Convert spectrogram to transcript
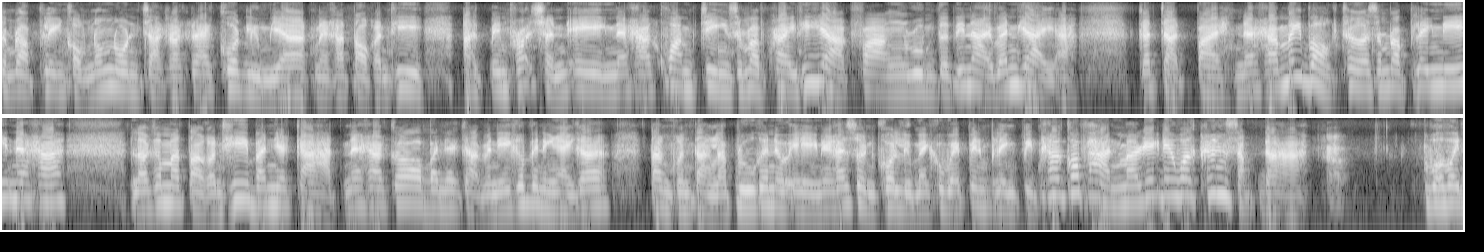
สำหรับเพลงของน้องนนจากรักแรกโคตรลืมยากนะคะ ต่อกันที่อาจเป็นเพราะฉันเองนะคะ ความจริงสำหรับใครที่อยากฟังรูมเตอร์ที่นายแว่นใหญ่อะก็จัดไปนะคะ ไม่บอกเธอสำหรับเพลงนี้นะคะแล้วก็มาต่อกันที่บรรยากาศนะคะ ก็บรรยากาศวันนี้ก็เป็นยังไงก็ต่างคนต่างรับรู้กันเอาเองนะคะ ส่วนคนหรือไมโครเวฟเป็นเพลงปิดค่ะก็ผ่านมาเรียกได้ว่าครึ่งสัปดาห์ครับวัน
